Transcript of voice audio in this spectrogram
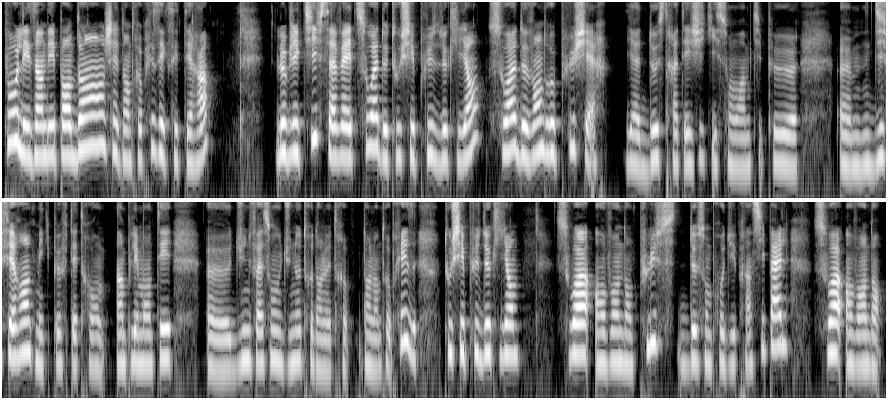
pour les indépendants, chefs d'entreprise, etc., l'objectif, ça va être soit de toucher plus de clients, soit de vendre plus cher. Il y a deux stratégies qui sont un petit peu euh, différentes, mais qui peuvent être implémentées euh, d'une façon ou d'une autre dans l'entreprise. Toucher plus de clients, soit en vendant plus de son produit principal, soit en vendant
